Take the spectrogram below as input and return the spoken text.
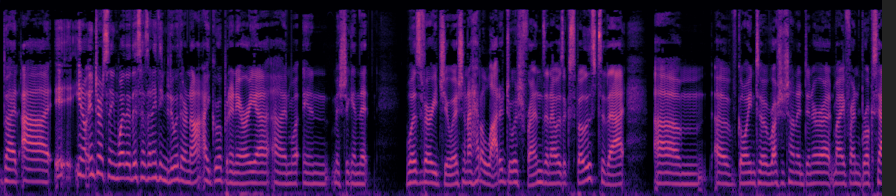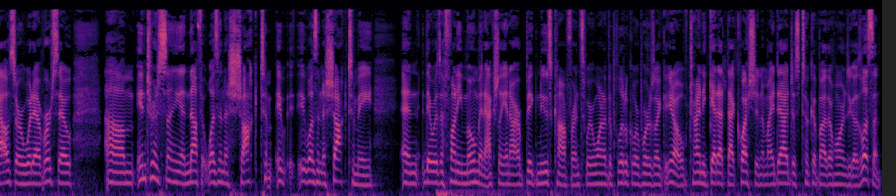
but uh, it, you know, interesting whether this has anything to do with it or not. I grew up in an area uh, in, in Michigan that was very Jewish, and I had a lot of Jewish friends, and I was exposed to that um, of going to Rosh Hashanah dinner at my friend Brooke's house or whatever. So, um, interestingly enough, it wasn't a shock to it, it wasn't a shock to me. And there was a funny moment actually in our big news conference where one of the political reporters, like, you know, trying to get at that question. And my dad just took it by the horns. He goes, Listen,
